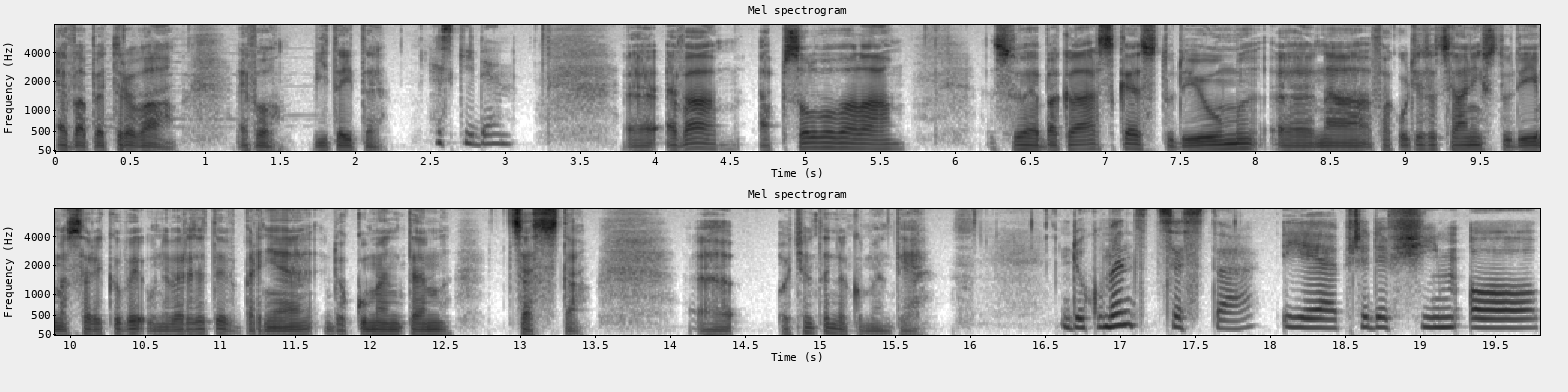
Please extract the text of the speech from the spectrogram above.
Eva Petrová. Evo, vítejte. Hezký den. Eva absolvovala své bakalářské studium eh, na Fakultě sociálních studií Masarykovy univerzity v Brně dokumentem Cesta. Eh, o čem ten dokument je? Dokument Cesta je především o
